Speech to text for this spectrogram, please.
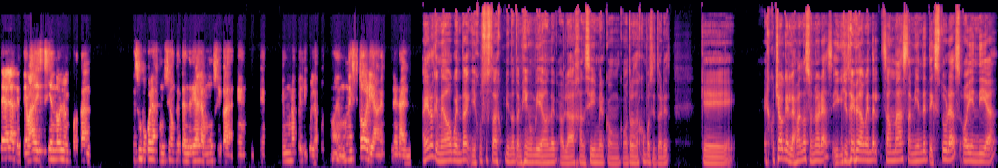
sea la que te va diciendo lo importante. Es un poco la función que tendría la música en, una película, pues, en una historia en general. Hay algo que me he dado cuenta, y justo estaba viendo también un video donde hablaba Hans Zimmer con, con otros dos compositores, que he escuchado que las bandas sonoras, y yo también me he dado cuenta, son más también de texturas hoy en día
